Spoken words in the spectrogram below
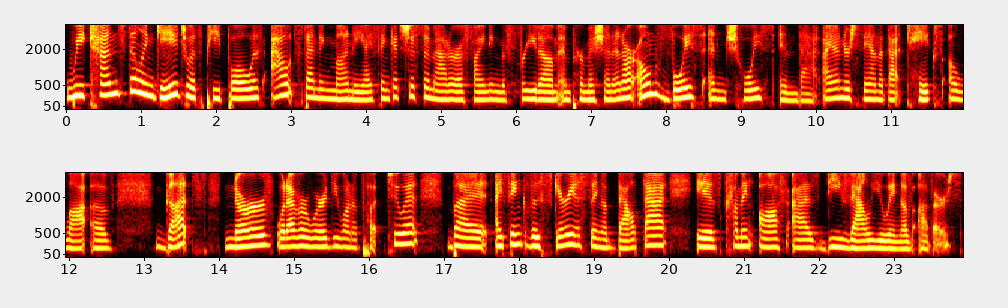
we can still engage with people without spending money. I think it's just a matter of finding the freedom and permission and our own voice and choice in that. I understand that that takes a lot of guts, nerve, whatever word you want to put to it. But I think the scariest thing about that is coming off as devaluing of others.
